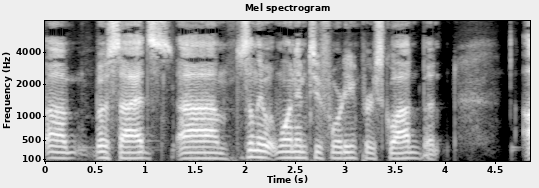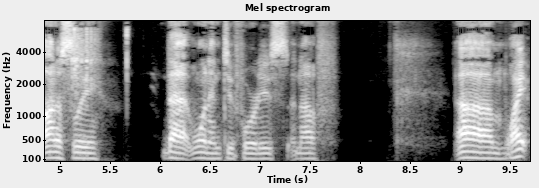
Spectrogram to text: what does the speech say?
um, both sides. Um, there's only one M240 per squad, but honestly, that one M240 is enough. Um, White.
